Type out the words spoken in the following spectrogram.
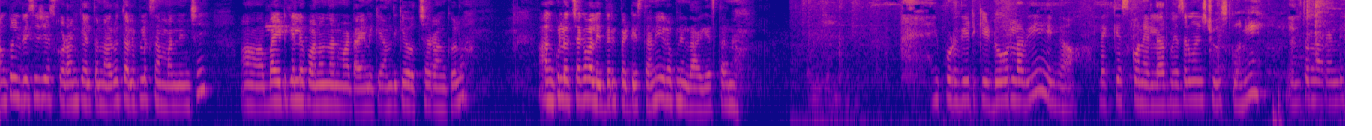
అంకుల్ని రిసీవ్ చేసుకోవడానికి వెళ్తున్నారు తలుపులకు సంబంధించి. బయటికి వెళ్ళే పని ఉందన్నమాట ఆయనకి. అందుకే వచ్చారు అంకుల్. అంకుల్ వచ్చాక వాళ్ళిద్దరికి పెట్టిస్తాను. ఈలోపు నేను తాగేస్తాను. ఇప్పుడు వీటికి డోర్లు అవి ఇక లెక్కేసుకొని వెళ్ళారు. మెజర్మెంట్స్ చూసుకొని వెళ్తున్నారండి.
